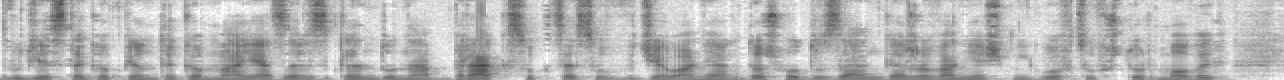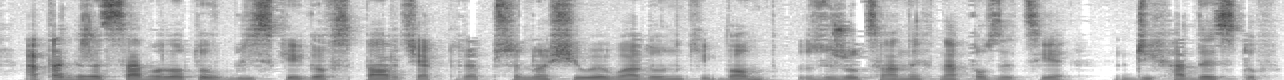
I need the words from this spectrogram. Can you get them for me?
25 maja ze względu na brak sukcesów w działaniach doszło do zaangażowania śmigłowców szturmowych, a także samolotów bliskiego wsparcia, które przenosiły ładunki bomb zrzucanych na pozycje dżihadystów.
